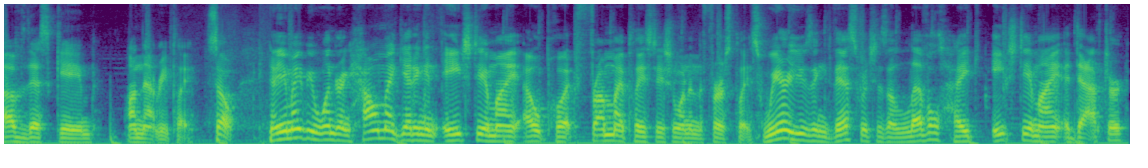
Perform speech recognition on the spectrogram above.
of this game on that replay. So now you might be wondering, how am I getting an HDMI output from my PlayStation 1 in the first place? We are using this, which is a level hike HDMI adapter.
